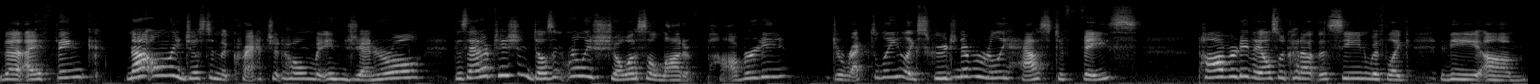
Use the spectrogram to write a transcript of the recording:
that I think not only just in the Cratchit home, but in general, this adaptation doesn't really show us a lot of poverty directly. Like Scrooge never really has to face poverty. They also cut out the scene with like the um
